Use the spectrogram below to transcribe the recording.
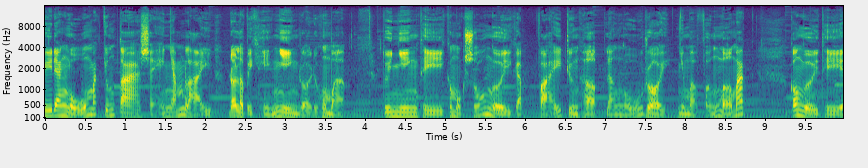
Khi đang ngủ mắt chúng ta sẽ nhắm lại, đó là việc hiển nhiên rồi đúng không ạ? Tuy nhiên thì có một số người gặp phải trường hợp là ngủ rồi nhưng mà vẫn mở mắt. Có người thì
